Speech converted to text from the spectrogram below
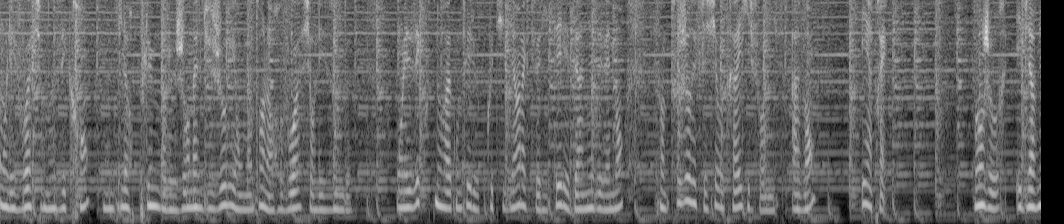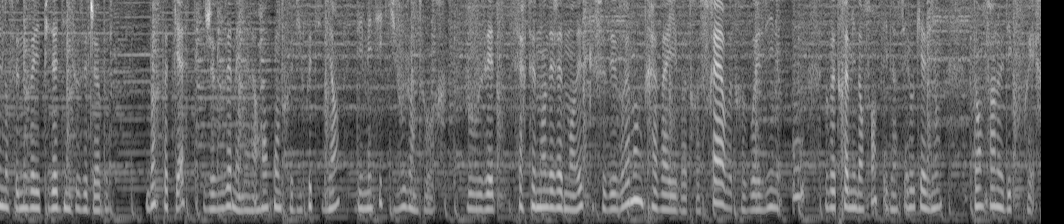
on les voit sur nos écrans, on lit leurs plumes dans le journal du jour et on entend leur voix sur les ondes. On les écoute nous raconter le quotidien, l'actualité, les derniers événements, sans toujours réfléchir au travail qu'ils fournissent avant et après. Bonjour et bienvenue dans ce nouvel épisode d'Into the Job. Dans ce podcast, je vous amène à la rencontre du quotidien des métiers qui vous entourent. Vous vous êtes certainement déjà demandé ce que faisait vraiment au travail votre frère, votre voisine ou votre ami d'enfance. Eh bien c'est l'occasion d'enfin le découvrir.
